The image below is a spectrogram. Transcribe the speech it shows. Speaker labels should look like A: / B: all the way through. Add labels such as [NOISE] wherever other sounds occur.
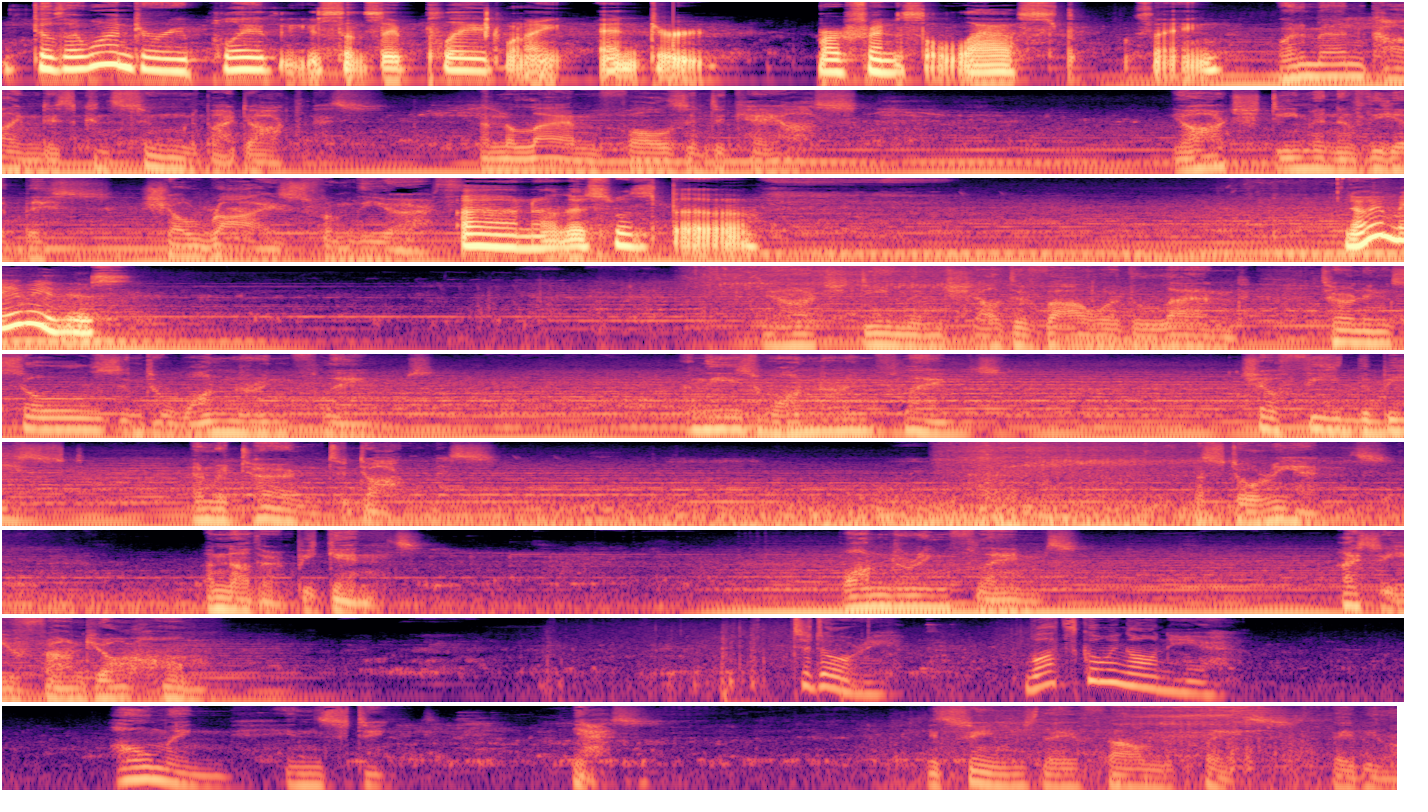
A: Because I wanted to replay these since they played when I entered or finished the last thing.
B: When mankind is consumed by darkness and the land falls into chaos, the archdemon of the abyss shall rise from the earth.
A: Oh no, this was the. No, maybe this.
B: The archdemon shall devour the land, turning souls into wandering flames. And these wandering flames shall feed the beast and return to darkness. A story ends. Another begins. Wandering flames. I see you found your home.
C: Tadori, what's going on here?
B: Homing instinct. Yes. It seems they've found the place they belong.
